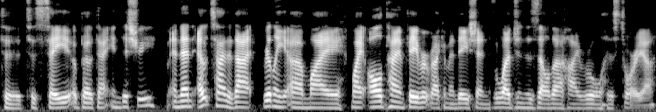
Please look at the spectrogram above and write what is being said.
to to say about that industry and then outside of that really uh, my my all-time favorite recommendation the legend of zelda hyrule historia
